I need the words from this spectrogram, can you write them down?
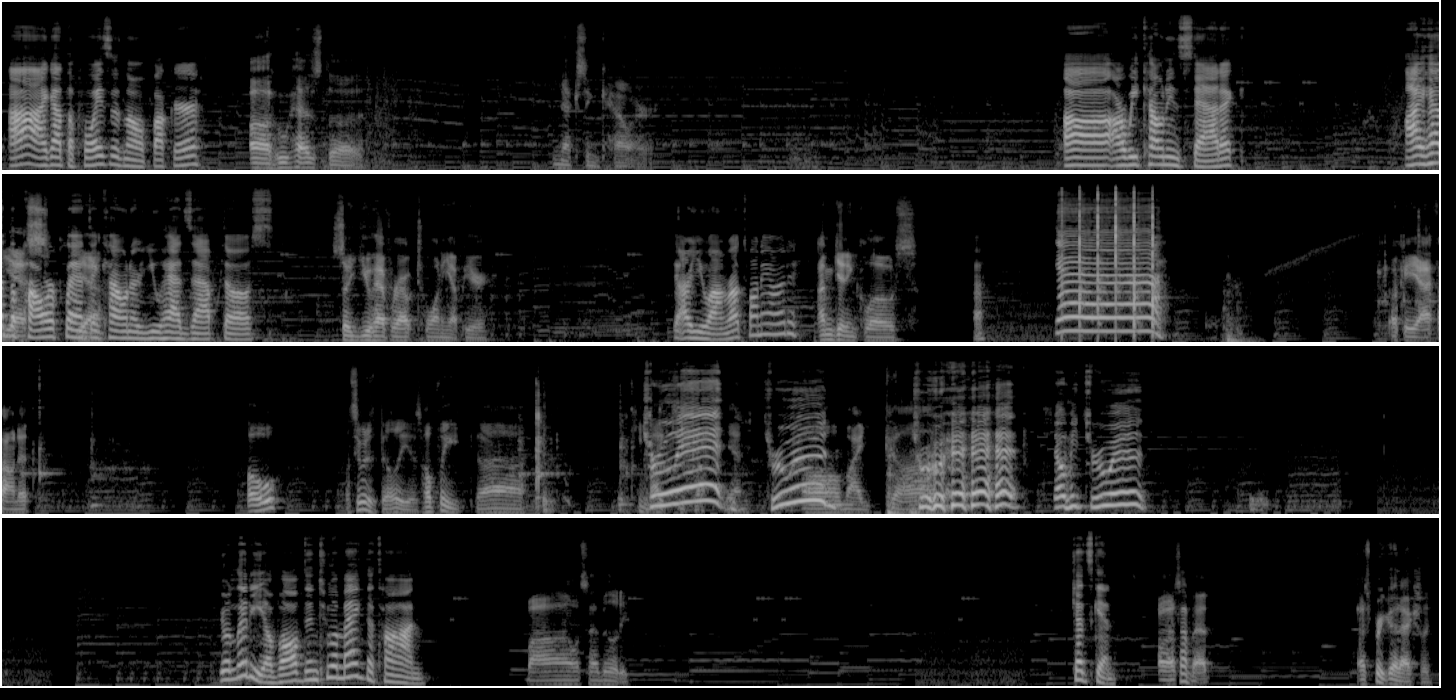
Ah, I got the poison though, fucker. uh, who has the next encounter? Uh, are we counting static? I had the power plant yeah. encounter, you had Zapdos. So you have Route 20 up here. Are you on Route 20 already? I'm getting close. Yeah! Okay, yeah, I found it. Oh, let's see what his ability is. Hopefully, uh, he might keep Truant! Truant! Oh my god. Truant! Show me Truant! Your Liddy evolved into a Magneton. Uh, what's that ability? Shed skin. Oh, that's not bad. That's pretty good actually,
